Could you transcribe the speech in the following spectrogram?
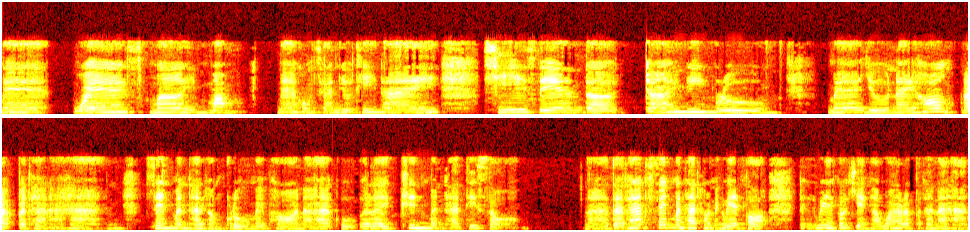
แม่ Where's my mom แม่ของฉันอยู่ที่ไหน She's in the dining room แม่อยู่ในห้องรับประทานอาหาร เส้นบรรทัดของครูไม่พอนะคะ ครูก็เลยขึ้นบรรทัดที่สอง นะคะแต่ถ้าเส้นบรรทัดของนักเรียนพอ นักเรียนก็เขียนคำว่ารับประทานอาหาร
